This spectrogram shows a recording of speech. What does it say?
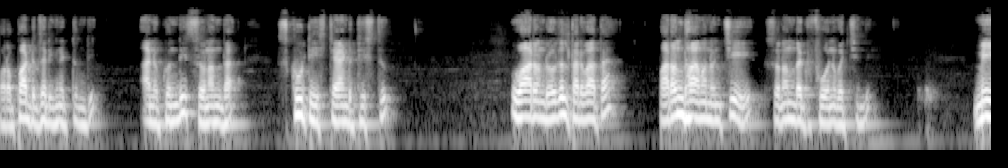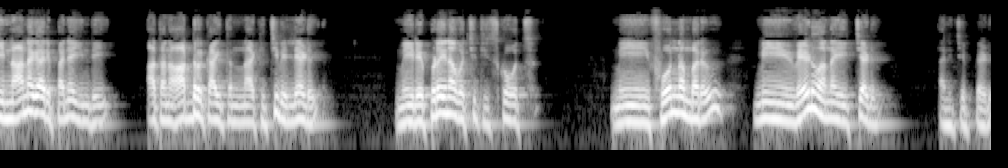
పొరపాటు జరిగినట్టుంది అనుకుంది సునంద స్కూటీ స్టాండ్ తీస్తూ. వారం రోజుల తర్వాత పరంధామ నుంచి సునందకు ఫోన్ వచ్చింది. మీ నాన్నగారి పని అయింది. అతను ఆర్డర్ కాగితం నాకు ఇచ్చి వెళ్ళాడు. మీరెప్పుడైనా వచ్చి తీసుకోవచ్చు. మీ ఫోన్ నంబరు మీ వేణు అన్నయ్య ఇచ్చాడు అని చెప్పాడు.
